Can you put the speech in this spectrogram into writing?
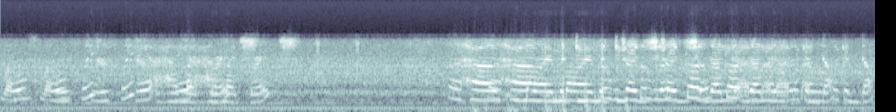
Slow, slow, obviously. Okay, I have my I have my bridge. I have, I have my Medusa, which I just, which I just got done, got done, I look like a duck. like a duck.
